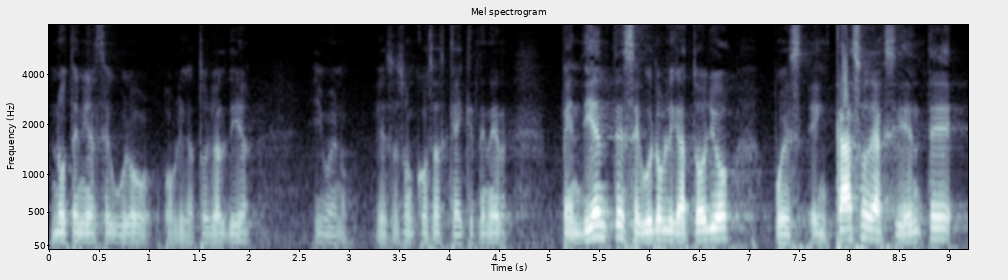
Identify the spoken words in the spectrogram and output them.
no tenía el seguro obligatorio al día y bueno, esas son cosas que hay que tener pendientes, seguro obligatorio, pues en caso de accidente,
